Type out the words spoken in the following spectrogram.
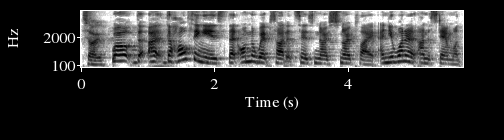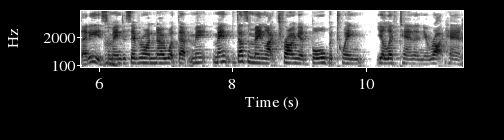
So, Well, the, uh, the whole thing is that on the website it says no snow play, and you want to understand what that is. I Mm. mean, does everyone know what that mean? mean? It doesn't mean like throwing a ball between your left hand and your right hand.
